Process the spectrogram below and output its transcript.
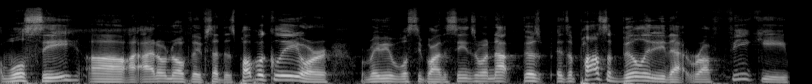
we'll see. Uh, I, I, don't know if they've said this publicly or or maybe we'll see behind the scenes or whatnot. There's it's a possibility that Rafiki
